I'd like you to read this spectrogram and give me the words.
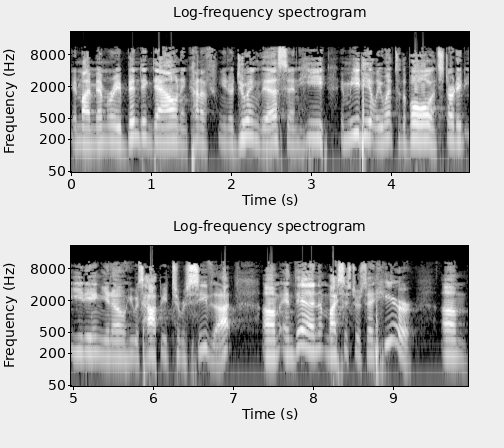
in my memory, bending down and kind of, you know, doing this, and he immediately went to the bowl and started eating. You know, he was happy to receive that. Um, and then my sister said, Here, um,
